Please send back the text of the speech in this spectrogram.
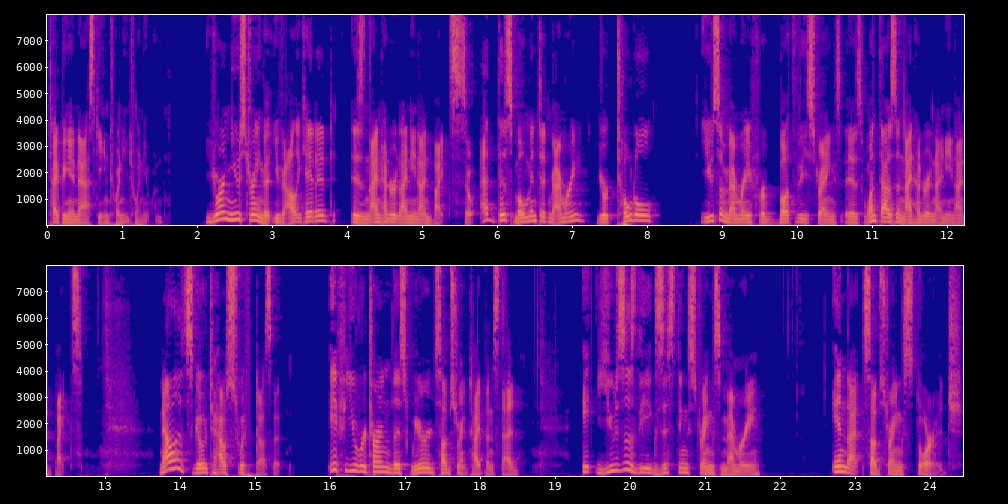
typing in ASCII in 2021. Your new string that you've allocated is 999 bytes. So at this moment in memory, your total use of memory for both of these strings is 1999 bytes. Now let's go to how Swift does it. If you return this weird substring type instead, it uses the existing string's memory in that substring storage.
